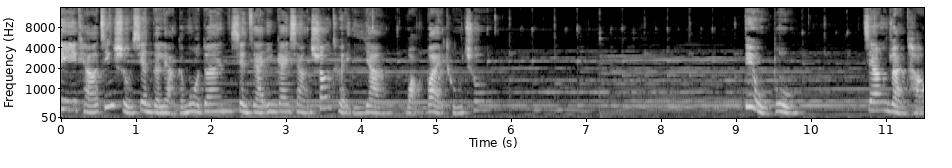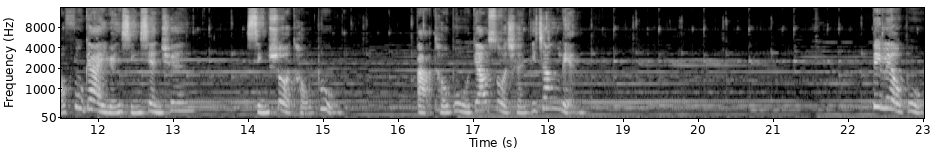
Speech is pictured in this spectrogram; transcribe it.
第一条金属线的两个末端，现在应该像双腿一样往外突出。第五步，将软陶覆盖圆形线圈，形塑头部，把头部雕塑成一张脸。第六步，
